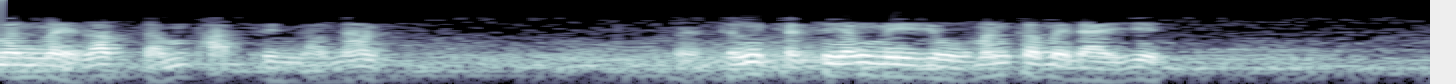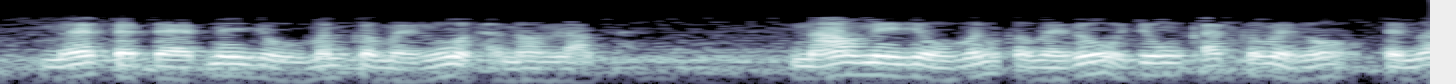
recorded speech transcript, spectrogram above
มันไม่รับสัมผัสสิ่งเหล่านั้น ถึงจะเสียงมีอยู่มันก็ไม่ได้ยิน แม้แต่แดดไม่อยู่มันก็ไม่รู้ถ้านอนหลับหนาวมีอยู่มันก็ไม่รู้ยุงกัดก็ไม่รู้ เป็นไร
